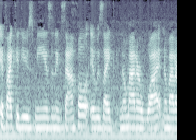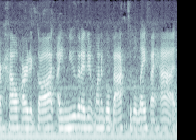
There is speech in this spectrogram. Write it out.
if I could use me as an example, it was like no matter what, no matter how hard it got, I knew that I didn't want to go back to the life I had.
